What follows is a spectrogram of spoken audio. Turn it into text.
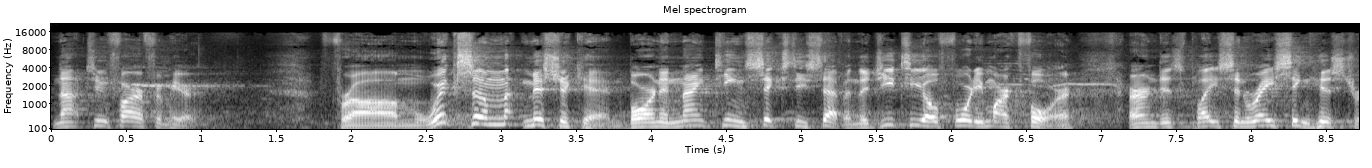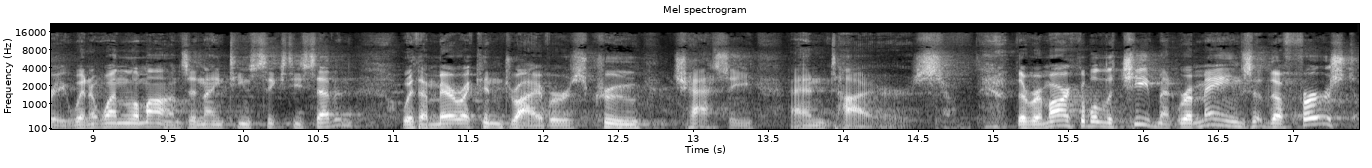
not too far from here. From Wixom, Michigan, born in 1967, the GT40 Mark IV earned its place in racing history when it won Le Mans in 1967 with American drivers, crew, chassis, and tires. The remarkable achievement remains the first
